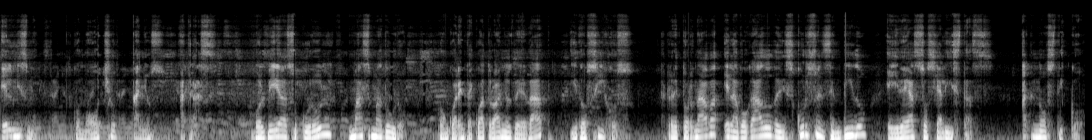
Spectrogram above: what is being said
él mismo, como ocho años atrás. Volvía a su curul más maduro, con 44 años de edad y dos hijos. Retornaba el abogado de discurso encendido e ideas socialistas, agnóstico,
